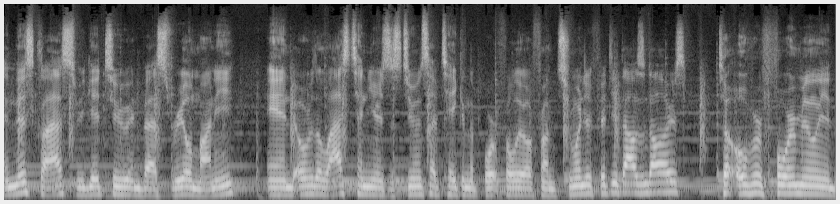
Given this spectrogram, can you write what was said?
In this class, we get to invest real money, and over the last 10 years, the students have taken the portfolio from $250,000 to over $4 million.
